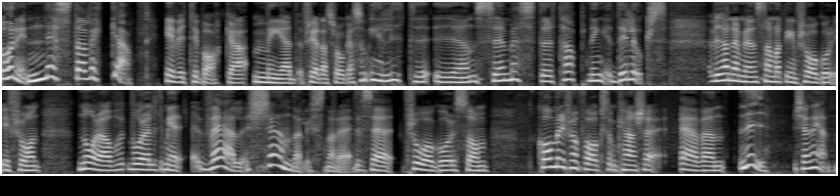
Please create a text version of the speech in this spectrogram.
Då hörni, nästa vecka är vi tillbaka med Fredagsfråga som är lite i en semestertappning deluxe. Vi har nämligen samlat in frågor ifrån några av våra lite mer välkända lyssnare. Det vill säga frågor som kommer ifrån folk som kanske även ni känner igen.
